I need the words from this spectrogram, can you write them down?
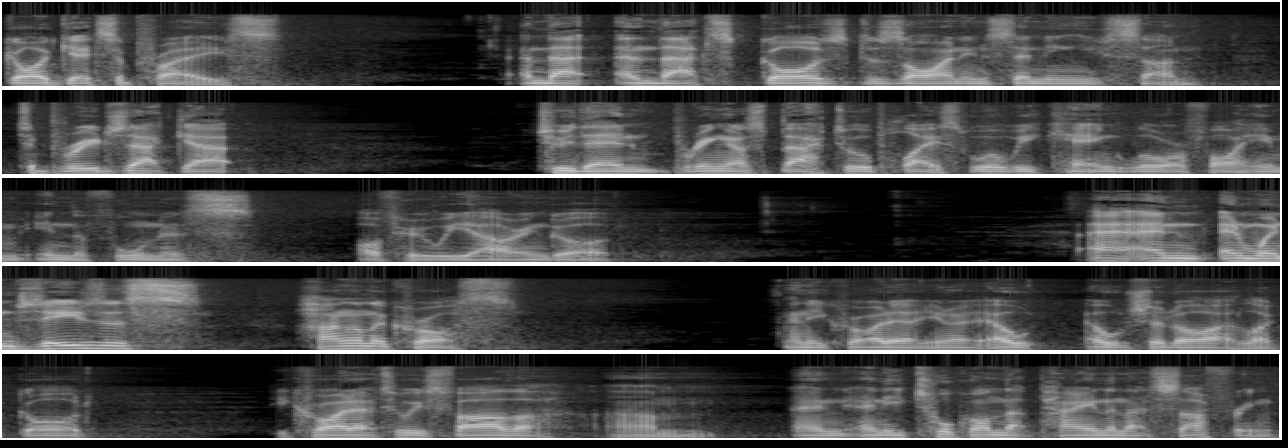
God gets the praise. And, that, and that's God's design in sending His Son to bridge that gap to then bring us back to a place where we can glorify Him in the fullness of who we are in God. And, and when Jesus hung on the cross and he cried out, you know, El, El Shaddai, like God, he cried out to his Father um, and, and he took on that pain and that suffering.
